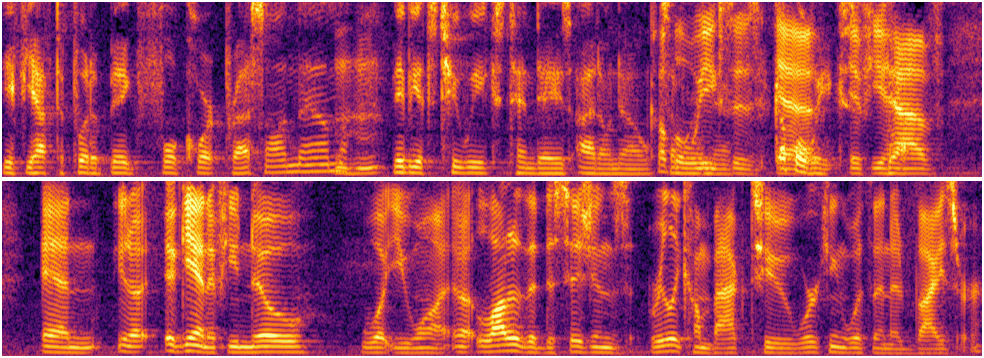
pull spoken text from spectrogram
If you have to put a big full court press on them, maybe it's two weeks, 10 days. I don't know. Mm-hmm. couple weeks is couple yeah, weeks. if you Yeah. have and you know again if you know what you want a lot of the decisions really come back to working with an advisor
